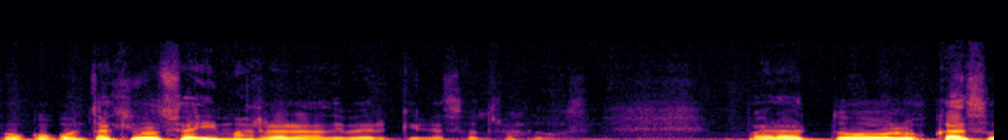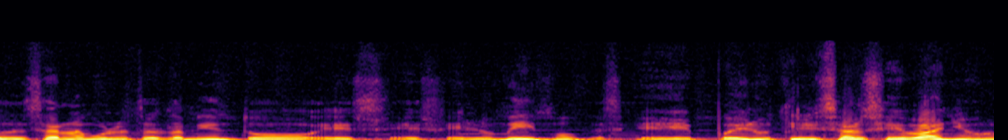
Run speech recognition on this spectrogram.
poco contagiosa y más rara de ver que las otras dos. Para todos los casos de sarna, bueno, el tratamiento es, lo mismo. Eh, pueden utilizarse baños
